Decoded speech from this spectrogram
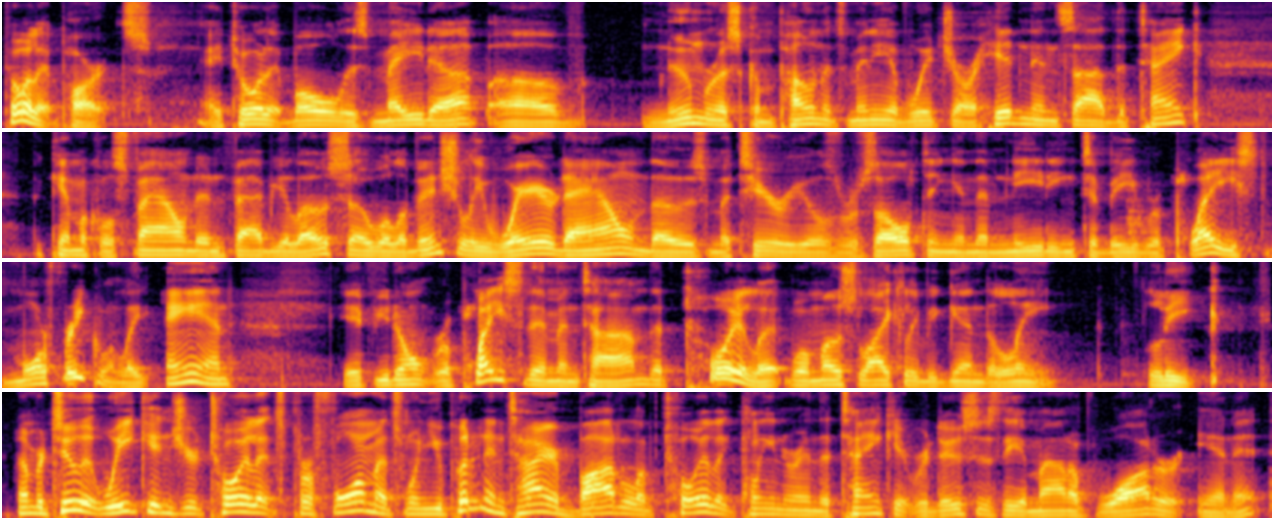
toilet parts. A toilet bowl is made up of numerous components, many of which are hidden inside the tank the chemicals found in Fabuloso will eventually wear down those materials, resulting in them needing to be replaced more frequently. And if you don't replace them in time, the toilet will most likely begin to leak. leak. Number two, it weakens your toilet's performance. When you put an entire bottle of toilet cleaner in the tank, it reduces the amount of water in it.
